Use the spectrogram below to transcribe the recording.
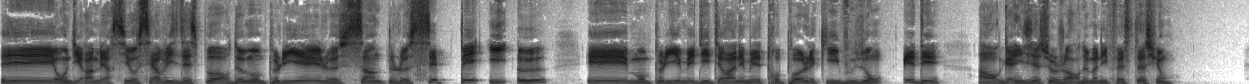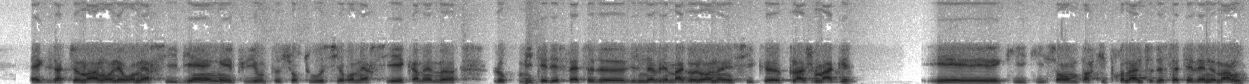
Et on dira merci au service des sports de Montpellier, le, centre, le CPIE et Montpellier Méditerranée Métropole qui vous ont aidé à organiser ce genre de manifestation. Exactement, on les remercie bien et puis on peut surtout aussi remercier quand même euh, le comité des fêtes de Villeneuve-les-Maguelones ainsi que Plage Mag et qui, sont partie prenante de cet événement.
